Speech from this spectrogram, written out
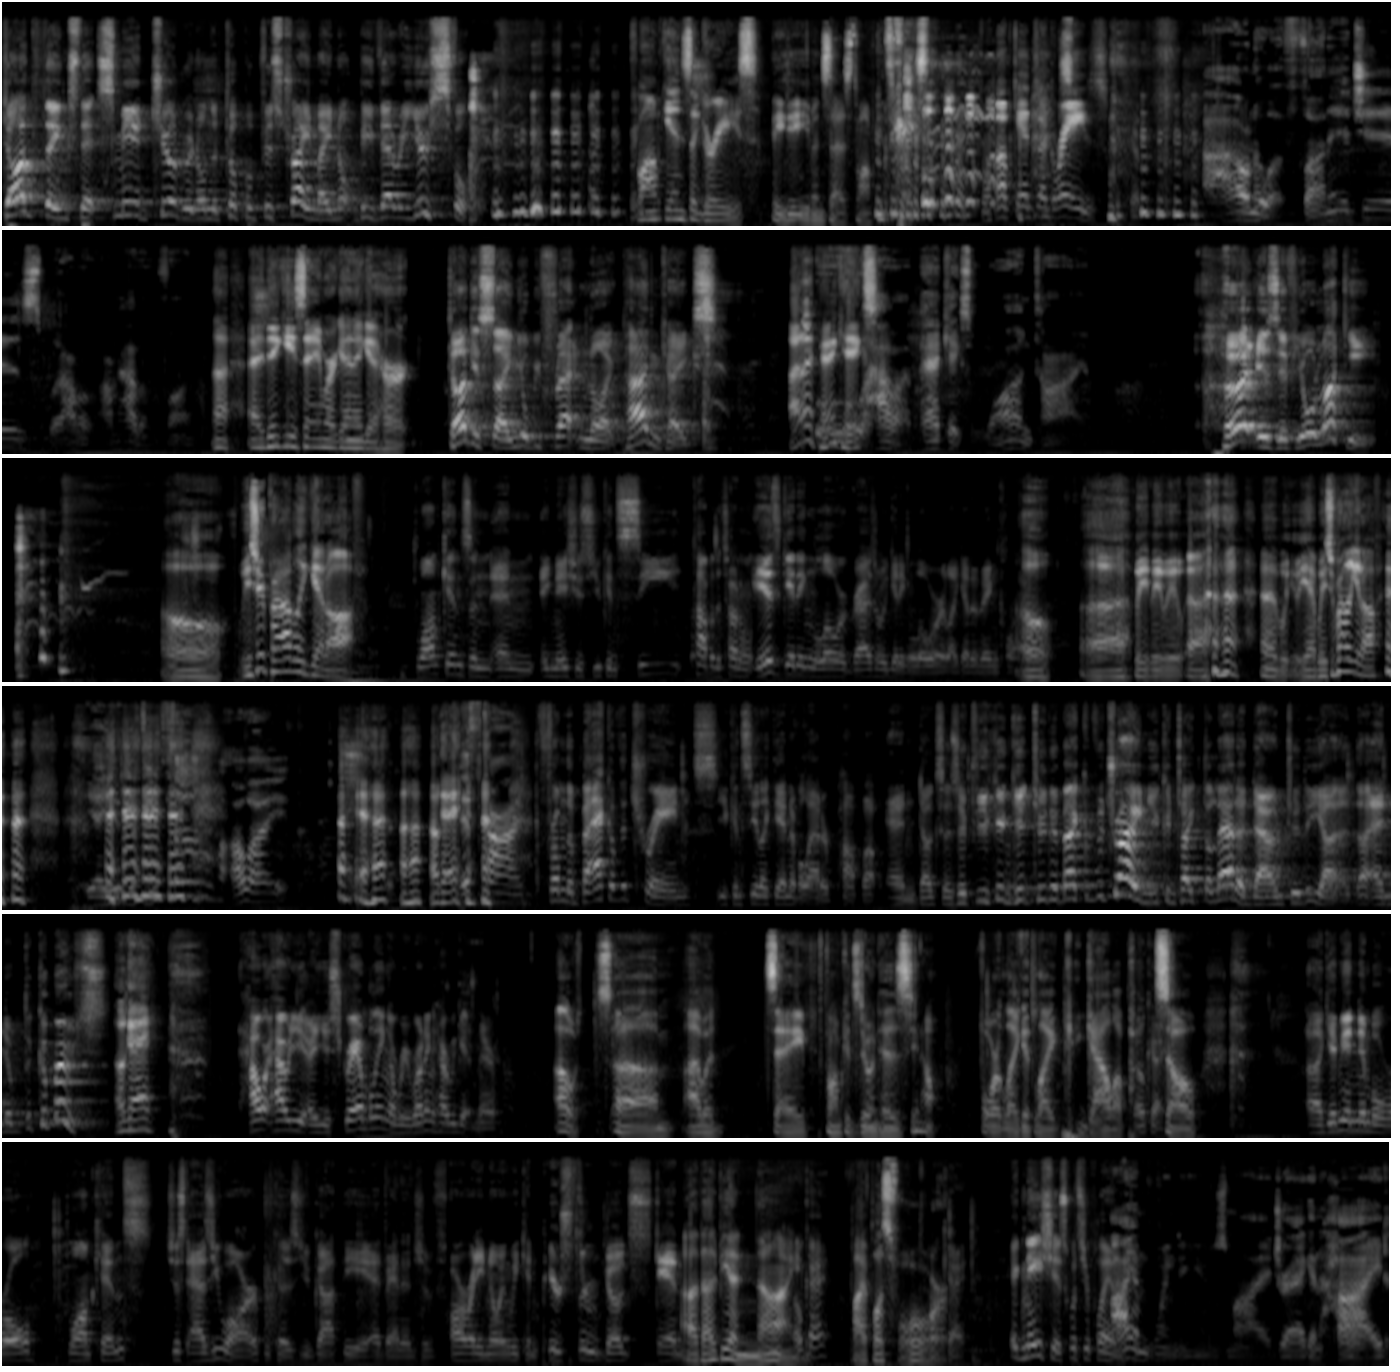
Doug thinks that smeared children on the top of his train may not be very useful. Thwompkins agrees. He even says Thwompkins agrees. Thwompkins agrees. I don't know what funnage is, but I'm, I'm having fun. uh, I think he's saying we're gonna get hurt. Doug is saying you'll be flattened like pancakes. I like pancakes. Ooh, I had pancakes one time. Hurt is if you're lucky. Oh, we should probably get off. Thwompkins and, and Ignatius, you can see top of the tunnel is getting lower, gradually getting lower, like at an incline. Oh, uh, wait, wait, wait. Uh, uh we, yeah, we should probably get off. Yeah, you, you think so? All right. uh-huh, okay. It's time. From the back of the train, you can see like the end of a ladder pop up, and Doug says, "If you can get to the back of the train, you can take the ladder down to the uh, the end of the caboose." okay. How are, how are you? Are you scrambling? Are we running? How are we getting there? Oh, um, I would say Thwompkins doing his, you know, four-legged like gallop. Okay. So, Uh, give me a nimble roll, Thwompkins, just as you are, because you've got the advantage of already knowing we can pierce through Doug's skin. uh, that'd be a nine. okay. Five plus four. Okay. Ignatius, what's your plan? I am going to use my dragon hide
